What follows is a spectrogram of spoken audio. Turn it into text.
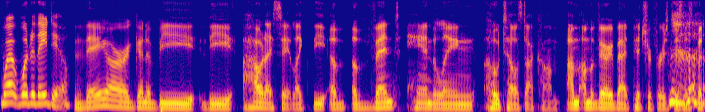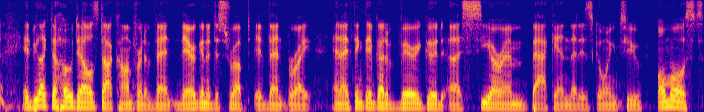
What what do they do? They are going to be the how would I say it? like the uh, event handling hotels.com. I'm I'm a very bad pitcher for his business, but it'd be like the hotels.com for an event. They're going to disrupt Eventbrite, and I think they've got a very good uh, CRM backend that is going to almost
